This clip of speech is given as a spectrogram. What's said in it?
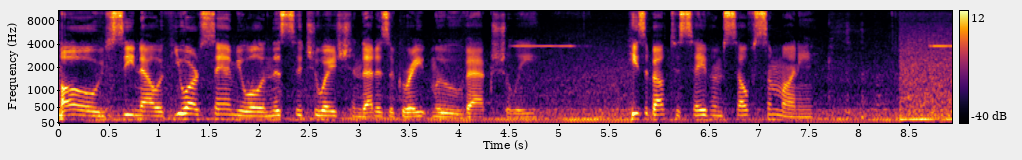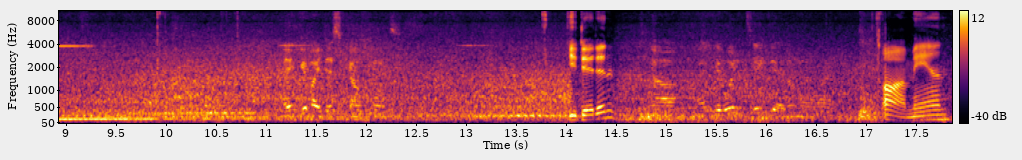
Oh, see now, if you are Samuel in this situation, that is a great move, actually. He's about to save himself some money. I didn't get my discount points. You didn't? No, I, they wouldn't take it. I don't know why. Aw, man. It's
